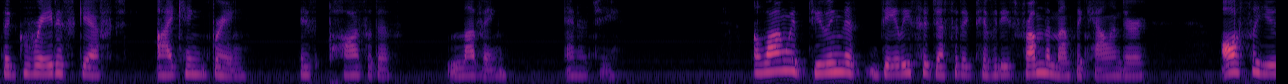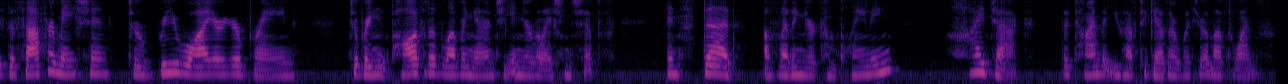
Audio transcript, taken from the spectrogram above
The greatest gift I can bring is positive, loving energy. Along with doing the daily suggested activities from the monthly calendar, also use this affirmation to rewire your brain to bring positive, loving energy in your relationships instead of letting your complaining hijack the time that you have together with your loved ones.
